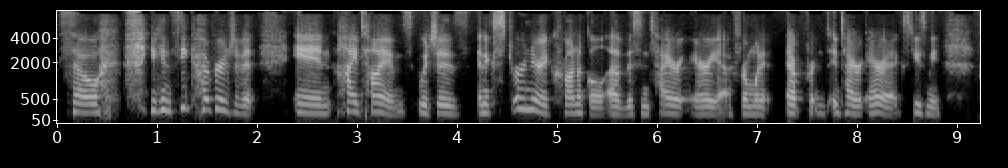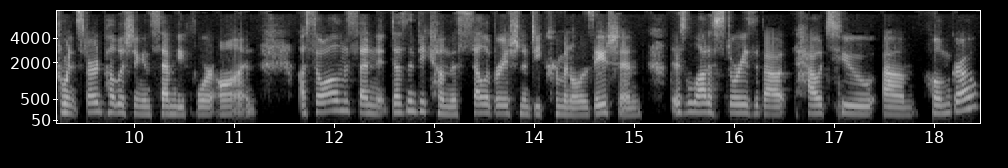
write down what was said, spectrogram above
So you can see coverage of it in High Times, which is an extraordinary chronicle of this entire area from when it, uh, entire era, excuse me, from when it started publishing in 74 on. Uh, so all of a sudden, it doesn't become this celebration of decriminalization. There's a lot of stories about how to um, home grow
